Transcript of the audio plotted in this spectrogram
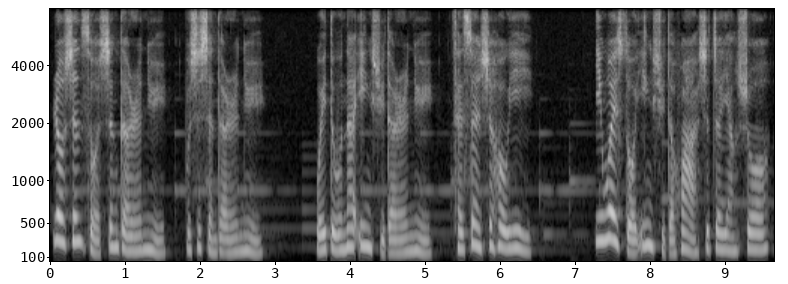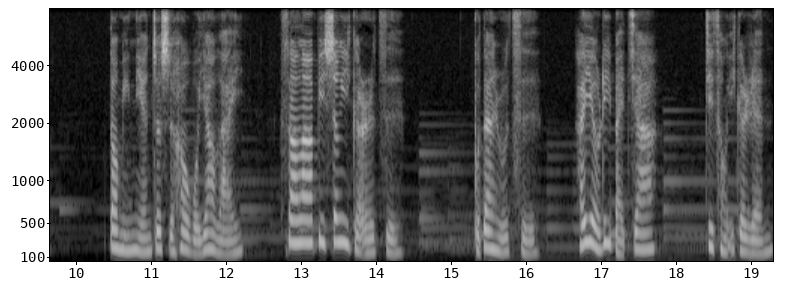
肉身所生的儿女不是神的儿女。唯独那应许的儿女才算是后裔，因为所应许的话是这样说：到明年这时候我要来，撒拉必生一个儿子。不但如此，还有利百加，既从一个人，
